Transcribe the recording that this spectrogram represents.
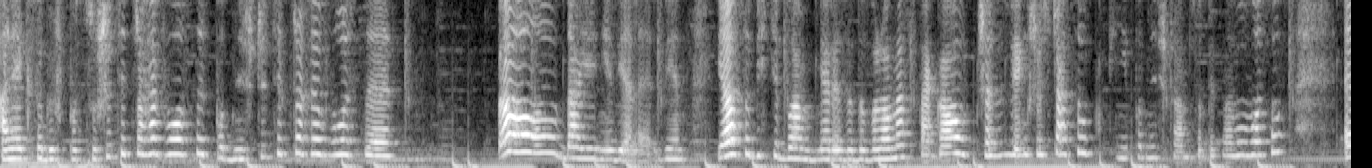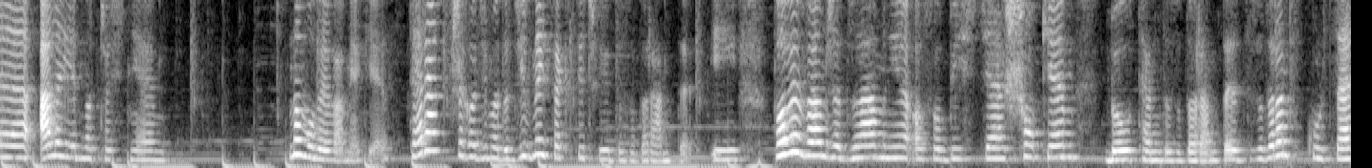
Ale jak sobie już podsuszycie trochę włosy, podniszczycie trochę włosy, to daje niewiele, więc ja osobiście byłam w miarę zadowolona z tego przez większość czasu, póki nie podniszczyłam sobie znowu włosów, e, ale jednocześnie, no mówię Wam jak jest. Teraz przechodzimy do dziwnej sekcji, czyli dezodoranty. I powiem Wam, że dla mnie osobiście szokiem był ten dezodorant. To jest dezodorant w kulce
